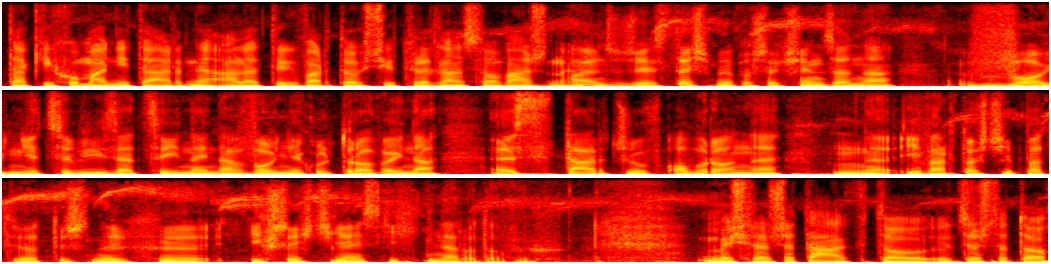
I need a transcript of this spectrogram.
taki humanitarny, ale tych wartości, które dla nas są ważne. Ale że jesteśmy, proszę księdza, na wojnie cywilizacyjnej, na wojnie kulturowej, na e, starciu w obronę i wartości patriotycznych, e, i chrześcijańskich, i narodowych. Myślę, że tak. To, zresztą to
